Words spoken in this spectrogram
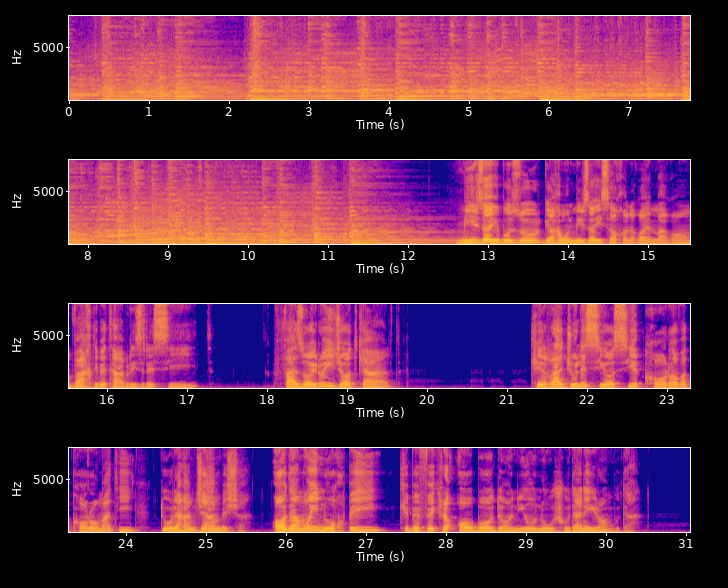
میرزای بزرگ یا همون میرزا ایسا قائم مقام وقتی به تبریز رسید فضایی رو ایجاد کرد که رجل سیاسی کارا و کارآمدی دور هم جمع بشن. آدمای نخبه‌ای که به فکر آبادانی و نو شدن ایران بودن.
